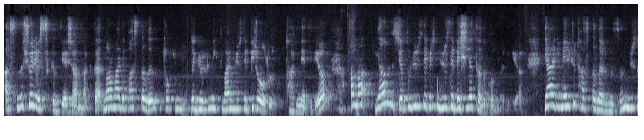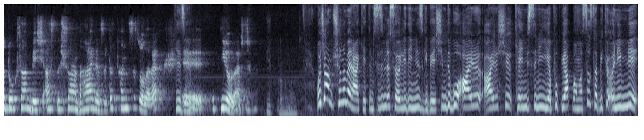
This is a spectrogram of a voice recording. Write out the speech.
aslında şöyle bir sıkıntı yaşanmakta. Normalde bu hastalığın toplumda görülme ihtimali yüzde bir olduğu tahmin ediliyor. Ama yalnızca bu yüzde birin yüzde beşine tanı konulabiliyor. Yani mevcut hastalarımızın yüzde 95'i aslında şu anda halihazırda tanısız olarak e, bekliyorlar. Hocam şunu merak ettim. Sizin de söylediğiniz gibi şimdi bu ayrı ayrışı kendisinin yapıp yapmaması tabii ki önemli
